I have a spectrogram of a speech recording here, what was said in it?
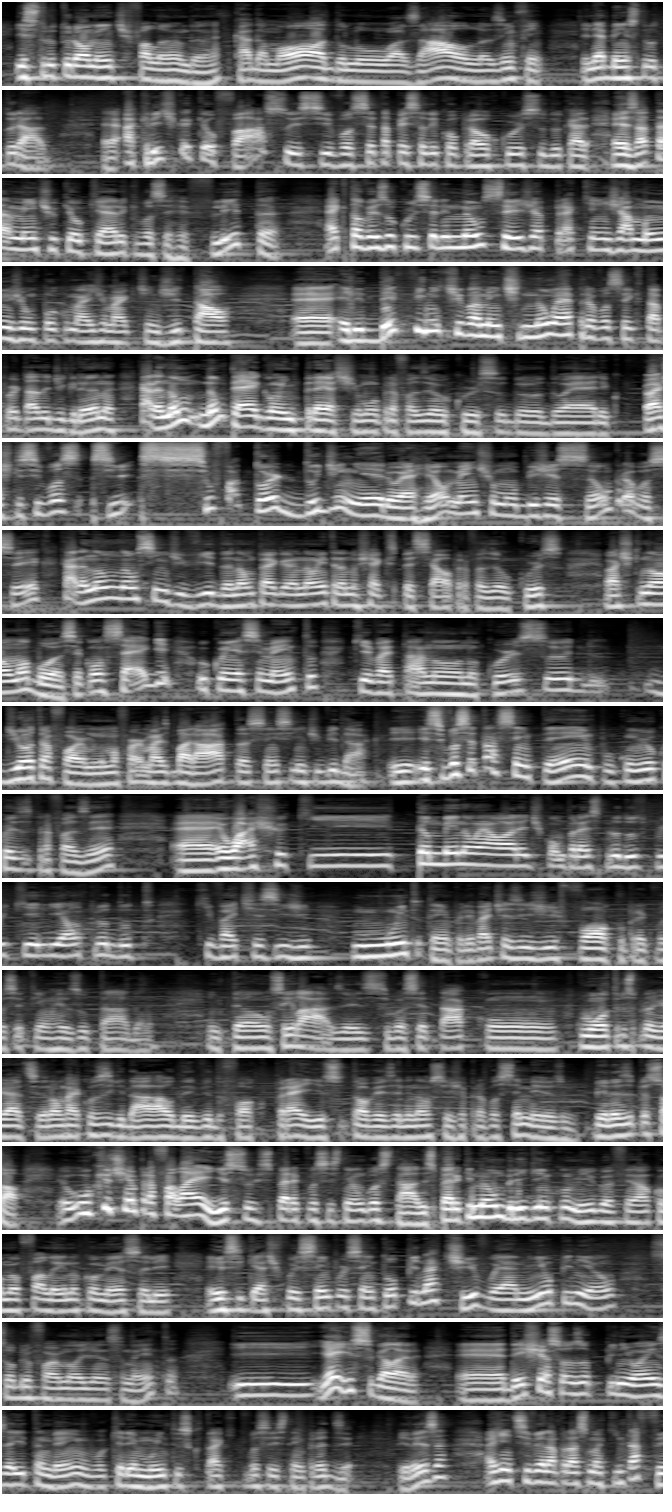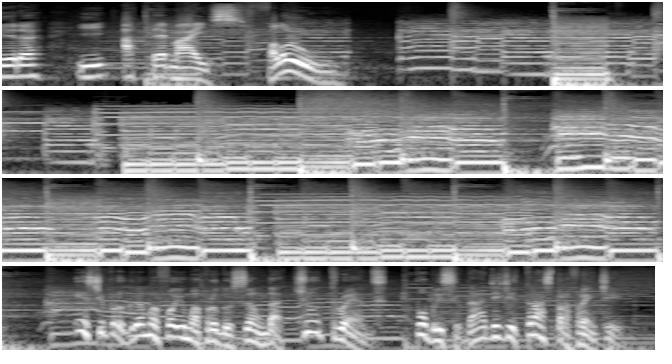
estruturalmente falando, né? Cada módulo, as aulas, enfim, ele é bem estruturado. É, a crítica que eu faço, e se você está pensando em comprar o curso do cara, é exatamente o que eu quero que você reflita, é que talvez o curso ele não seja para quem já manja um pouco mais de marketing digital, é, ele definitivamente não é para você que tá apertado de grana. Cara, não, não pega um empréstimo para fazer o curso do, do Érico. Eu acho que se você. Se, se o fator do dinheiro é realmente uma objeção para você, cara, não, não se endivida, não pega, não entra no cheque especial para fazer o curso. Eu acho que não é uma boa. Você consegue o conhecimento que vai estar tá no, no curso de outra forma, numa forma mais barata, sem se endividar. E, e se você tá sem tempo, com mil coisas para fazer, é, eu acho que também não é a hora de comprar esse produto, porque ele é um produto que vai te exigir muito tempo, ele vai te exigir foco para que você tenha um resultado, né? Então, sei lá, às vezes se você tá com, com outros projetos, você não vai conseguir dar o devido foco para isso, talvez ele não seja para você mesmo. Beleza, pessoal? Eu, o que eu tinha para falar é isso. Espero que vocês tenham gostado. Espero que não briguem comigo, afinal, como eu falei no começo ali, esse cast foi 100% opinativo, é a minha opinião sobre o Fórmula de Lançamento. E, e, é isso, galera. É, deixem as suas opiniões aí também, vou querer muito escutar o que vocês têm para dizer beleza? A gente se vê na próxima quinta-feira e até mais. Falou! Este programa foi uma produção da Two Trends, publicidade de trás para frente.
